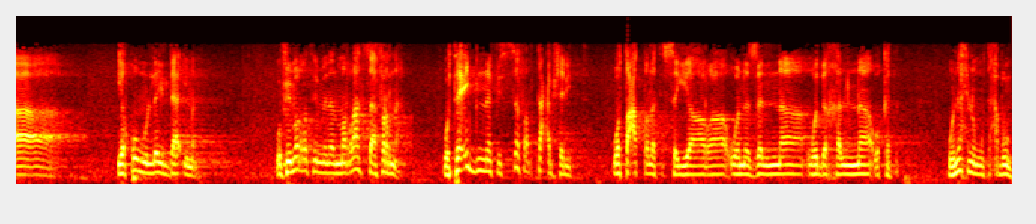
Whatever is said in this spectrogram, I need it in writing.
آه يقوم الليل دائما. وفي مرة من المرات سافرنا وتعبنا في السفر تعب شديد وتعطلت السيارة ونزلنا ودخلنا وكذا. ونحن متعبون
